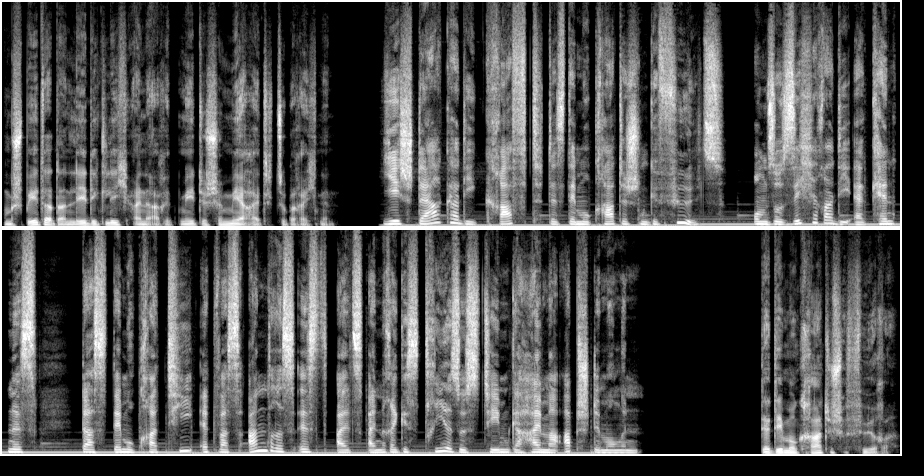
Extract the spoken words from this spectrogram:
um später dann lediglich eine arithmetische Mehrheit zu berechnen. Je stärker die Kraft des demokratischen Gefühls, umso sicherer die Erkenntnis, dass Demokratie etwas anderes ist als ein Registriersystem geheimer Abstimmungen. Der demokratische Führer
